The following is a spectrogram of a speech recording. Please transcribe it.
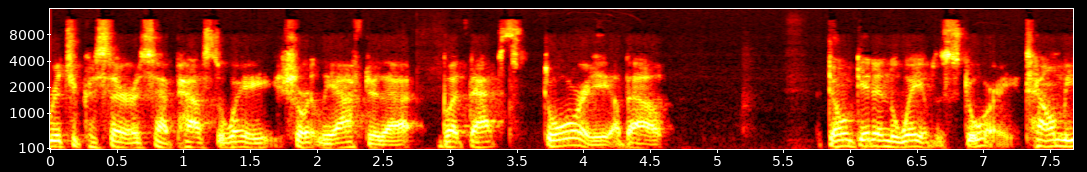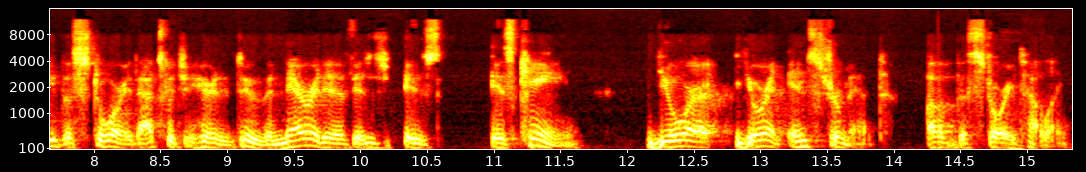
Richard Caceres had passed away shortly after that, but that story about don't get in the way of the story. Tell me the story. That's what you're here to do. The narrative is is is king. You're you're an instrument of the storytelling.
